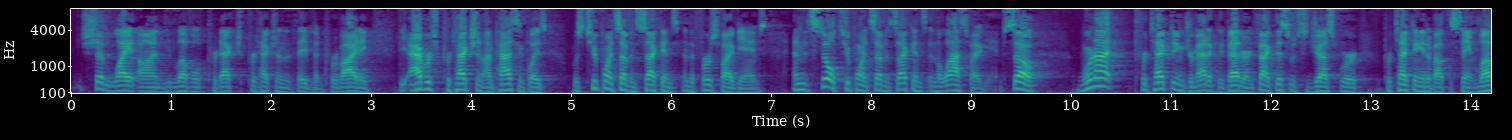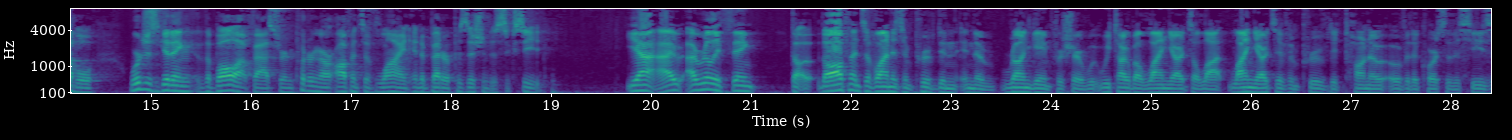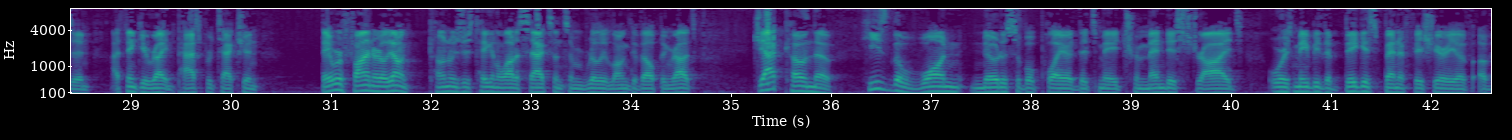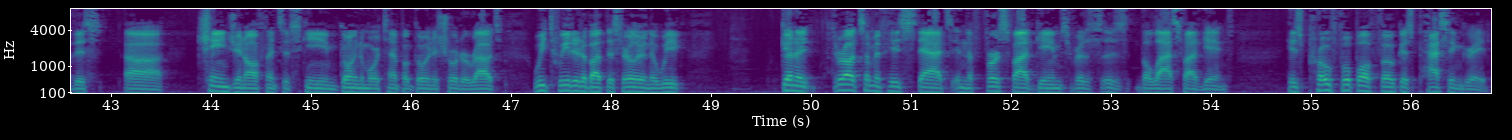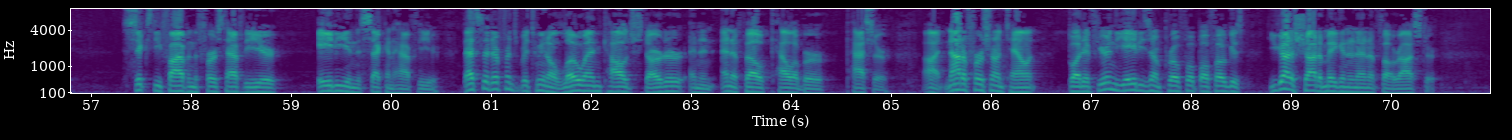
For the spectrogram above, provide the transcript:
shed light on the level of protect, protection that they've been providing. The average protection on passing plays was 2.7 seconds in the first five games, and it's still 2.7 seconds in the last five games. So we're not protecting dramatically better. In fact, this would suggest we're protecting at about the same level. We're just getting the ball out faster and putting our offensive line in a better position to succeed. Yeah, I, I really think the, the offensive line has improved in, in the run game for sure. We, we talk about line yards a lot. Line yards have improved a ton over the course of the season. I think you're right in pass protection. They were fine early on. Coan was just taking a lot of sacks on some really long developing routes. Jack Coan though, he's the one noticeable player that's made tremendous strides or is maybe the biggest beneficiary of, of this, uh, change in offensive scheme, going to more tempo, going to shorter routes. We tweeted about this earlier in the week going to throw out some of his stats in the first five games versus the last five games. His pro football focus passing grade, 65 in the first half of the year, 80 in the second half of the year. That's the difference between a low end college starter and an NFL caliber passer. Uh, not a first round talent, but if you're in the 80s on pro football focus, you got a shot at making an NFL roster.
